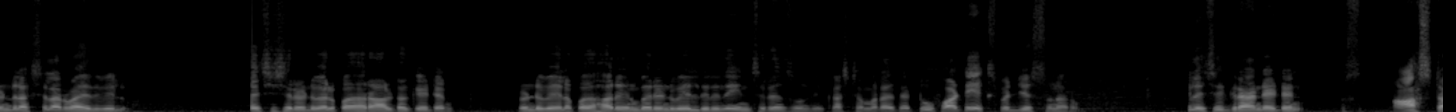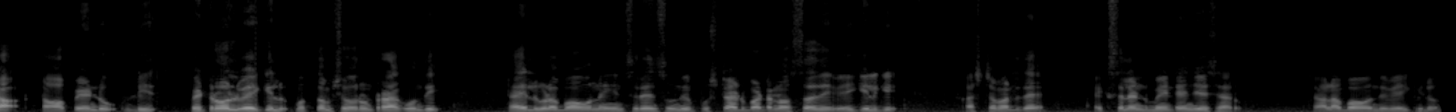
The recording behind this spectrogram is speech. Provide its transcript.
రెండు లక్షల అరవై ఐదు వేలు. వచ్చేసి రెండు వేల పదహారు ఆల్టో కేటెన్ రెండు వేల పదహారు ఎనభై రెండు వేలు తిరిగింది. ఇన్సూరెన్స్ ఉంది. కస్టమర్ అయితే టూ ఫార్టీ ఎక్స్పెక్ట్ చేస్తున్నారు. వచ్చి grand i ten Asta top end డి పెట్రోల్ వెహికల్. మొత్తం షోరూమ్ ట్రాక్ ఉంది. టైర్లు కూడా బాగున్నాయి. ఇన్సూరెన్స్ ఉంది. పుష్ స్టార్ట్ బటన్ వస్తుంది వెహికల్కి. కస్టమర్ అయితే ఎక్సలెంట్ మెయింటైన్ చేశారు. చాలా బాగుంది వెహికల్.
